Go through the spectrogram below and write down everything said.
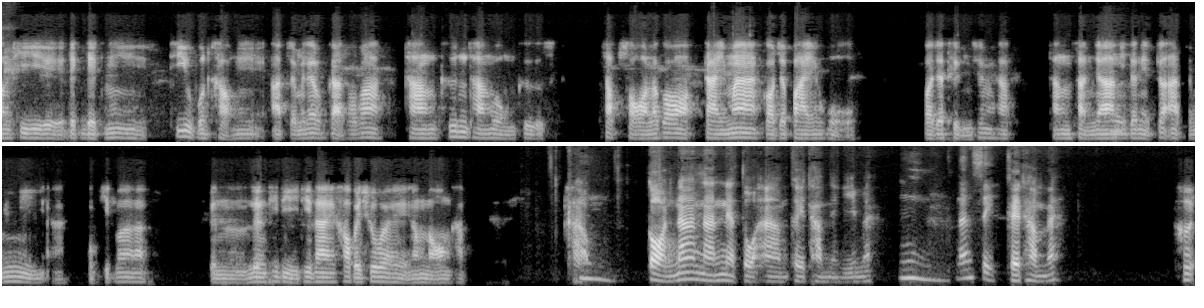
บางทีเด็ก ๆ นี่ที่อยู่บนเขานี่อาจจะไม่ได้รับโอกาส เพราะว่าทางขึ้นทางลงคือซับซ้อนแล้วก็ไกลมากก่อนจะไปโอ้โหกว่าจะถึงใช่ไหมครับ ทางสัญญาณอืมอินเทอร์เน็ตก็อาจจะไม่มีอะผมคิดว่าเป็นเรื่องที่ดีที่ได้เข้าไปช่วยน้องๆครับ ครับอืมก่อนหน้านั้นเนี่ยตัวอาร์มเคยทำอย่างนี้ไหมอืมนั่นสิ เคยทำไหมเคย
